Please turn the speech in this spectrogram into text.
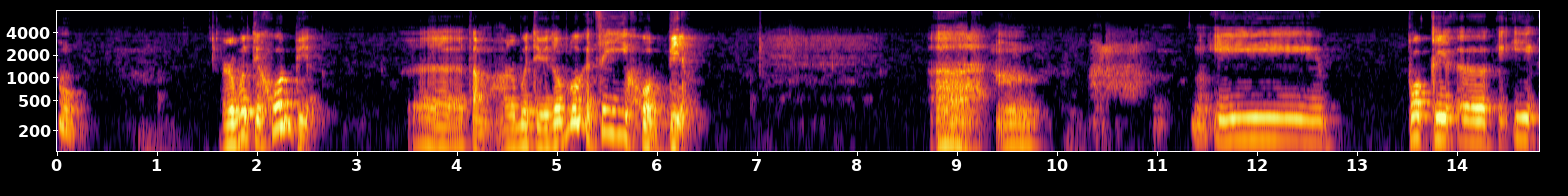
Ну, робити хобі, е, там, робити відеоблоги це її хобі. Е, І поки е, і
